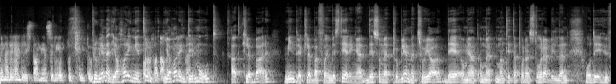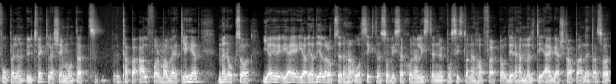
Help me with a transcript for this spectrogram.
Men när det händer i Spanien så är det helt plötsligt upp. Problemet jag har ingenting, jag har inte emot att klubbar, mindre klubbar får investeringar. Det som är problemet tror jag, det är om, jag, om man tittar på den stora bilden och det är hur fotbollen utvecklar sig mot att tappa all form av verklighet. Men också, jag, jag, jag, delar också den här åsikten som vissa journalister nu på sistone har fört och det är det här multiägarskapandet. Alltså,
